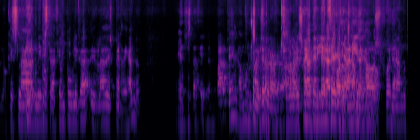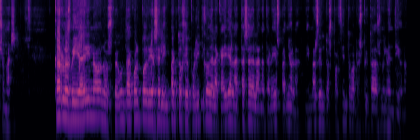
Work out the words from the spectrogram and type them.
lo que es la administración pública, irla desperdigando. Se está haciendo en parte, no mucho, pero es una tendencia que organismos fuera mucho más. Carlos Villarino nos pregunta cuál podría ser el impacto geopolítico de la caída en la tasa de la natalidad española, de más de un 2% con respecto a 2021.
